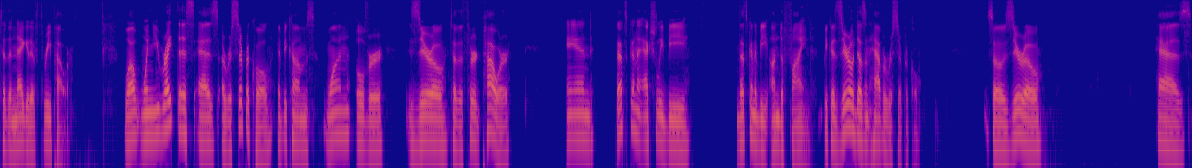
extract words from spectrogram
to the negative 3 power. Well when you write this as a reciprocal it becomes 1 over 0 to the third power and that's going to actually be that's going to be undefined because 0 doesn't have a reciprocal. So 0 has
